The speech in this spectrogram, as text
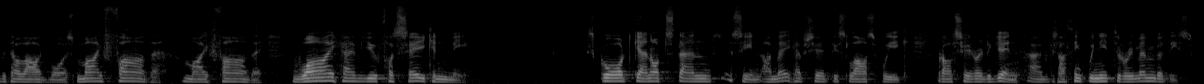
with a loud voice, My Father, my Father, why have you forsaken me? God cannot stand sin. I may have shared this last week, but I'll share it again uh, because I think we need to remember this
